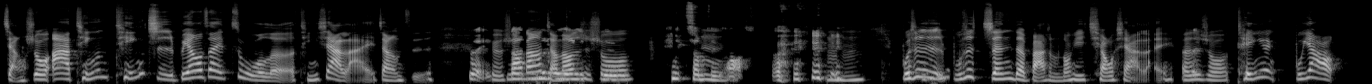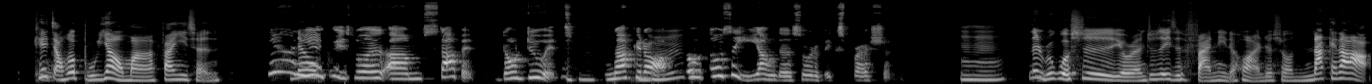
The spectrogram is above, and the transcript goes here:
讲说啊，停停止，不要再做了，停下来这样子。对，比如说刚刚讲到是说，hit something 嗯 off. 嗯哼，不是不是真的把什么东西敲下来，而是说停，不要。可以讲说不要吗？翻译成那你也可以说 um stop it, don't do it, 嗯 knock it off，、嗯都都是一样的 sort of expression。嗯哼。那如果是有人就是一直烦你的话，你就说 knock it off。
